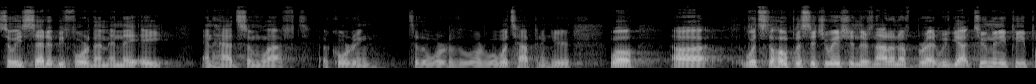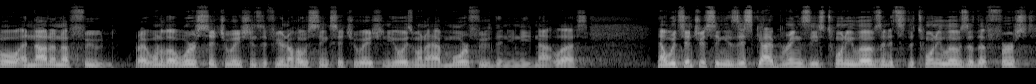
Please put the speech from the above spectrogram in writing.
So he set it before them, and they ate and had some left, according to the word of the Lord. Well, what's happening here? Well, uh, what's the hopeless situation? There's not enough bread. We've got too many people and not enough food, right? One of the worst situations if you're in a hosting situation, you always want to have more food than you need, not less. Now, what's interesting is this guy brings these 20 loaves, and it's the 20 loaves of the first,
